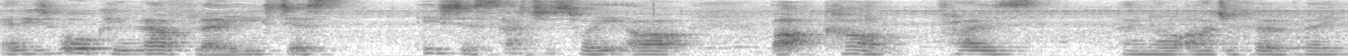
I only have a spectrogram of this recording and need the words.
and he's walking lovely, he's just he's just such a sweetheart. But I can't praise know hydrotherapy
